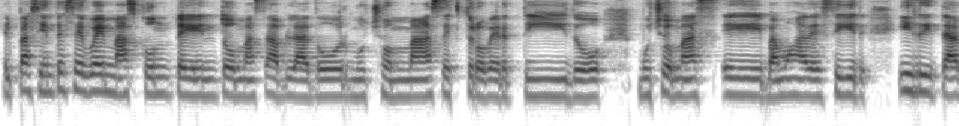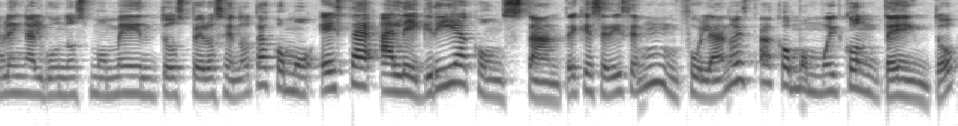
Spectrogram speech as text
el paciente se ve más contento, más hablador, mucho más extrovertido, mucho más, eh, vamos a decir, irritable en algunos momentos, pero se nota como esta alegría constante que se dice, mm, fulano está como muy contento,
